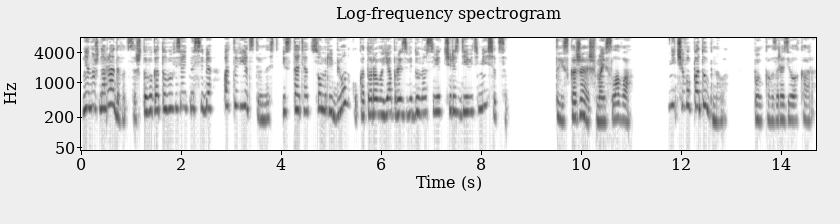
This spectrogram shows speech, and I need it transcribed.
мне нужно радоваться, что вы готовы взять на себя ответственность и стать отцом ребенку, которого я произведу на свет через девять месяцев. Ты искажаешь мои слова. Ничего подобного, пылко возразила Кара.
